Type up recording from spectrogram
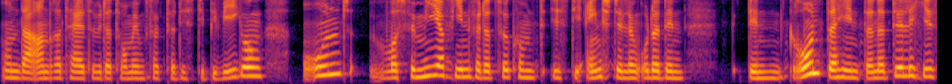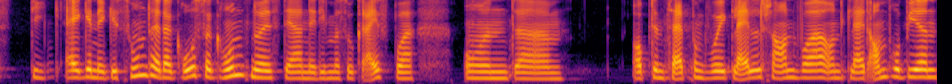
Und der andere Teil, so wie der Tom eben gesagt hat, ist die Bewegung. Und was für mich auf jeden Fall dazu kommt, ist die Einstellung oder den, den Grund dahinter. Natürlich ist die eigene Gesundheit ein großer Grund, nur ist der nicht immer so greifbar. Und ähm, ab dem Zeitpunkt, wo ich Kleidel schauen war und Kleid anprobieren,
